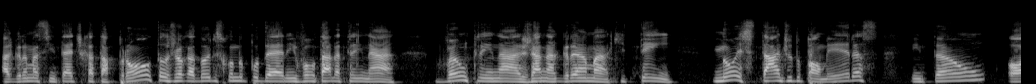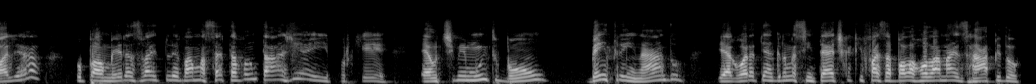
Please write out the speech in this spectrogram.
A grama sintética está pronta, os jogadores quando puderem voltar a treinar vão treinar já na grama que tem no estádio do Palmeiras. Então, olha, o Palmeiras vai levar uma certa vantagem aí, porque é um time muito bom, bem treinado, e agora tem a grama sintética que faz a bola rolar mais rápido,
